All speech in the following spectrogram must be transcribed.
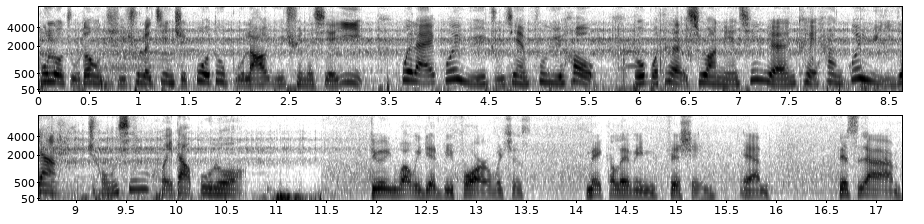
部落主动提出了禁止过度捕捞鱼群的协议。未来鲑鱼逐渐富裕后，罗伯特希望年轻人可以和鲑鱼一样，重新回到部落。 doing what we did before, which is make a living fishing. And this, um,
